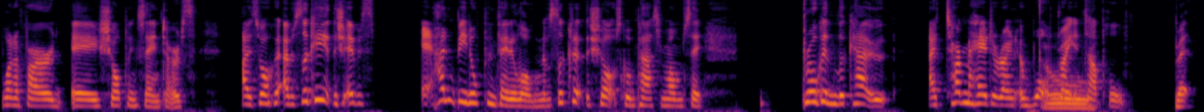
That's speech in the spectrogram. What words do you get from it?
one of our uh, shopping centres. I was walking. I was looking at the. sh- It was. It hadn't been open very long, and I was looking at the shops going past. My mum say, "Brogan, look out!" I turned my head around and walked right Oh. into a pole. But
